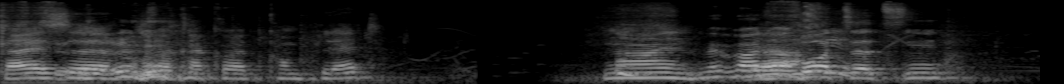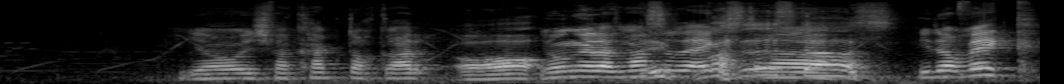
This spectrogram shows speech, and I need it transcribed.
Scheiße. Ich verkacke heute komplett. Nein. Wer war ja. das? Fortsetzen. Jo, ich verkack doch gerade. Oh. Junge, das machst du da Was extra. ist das? Geh doch weg.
